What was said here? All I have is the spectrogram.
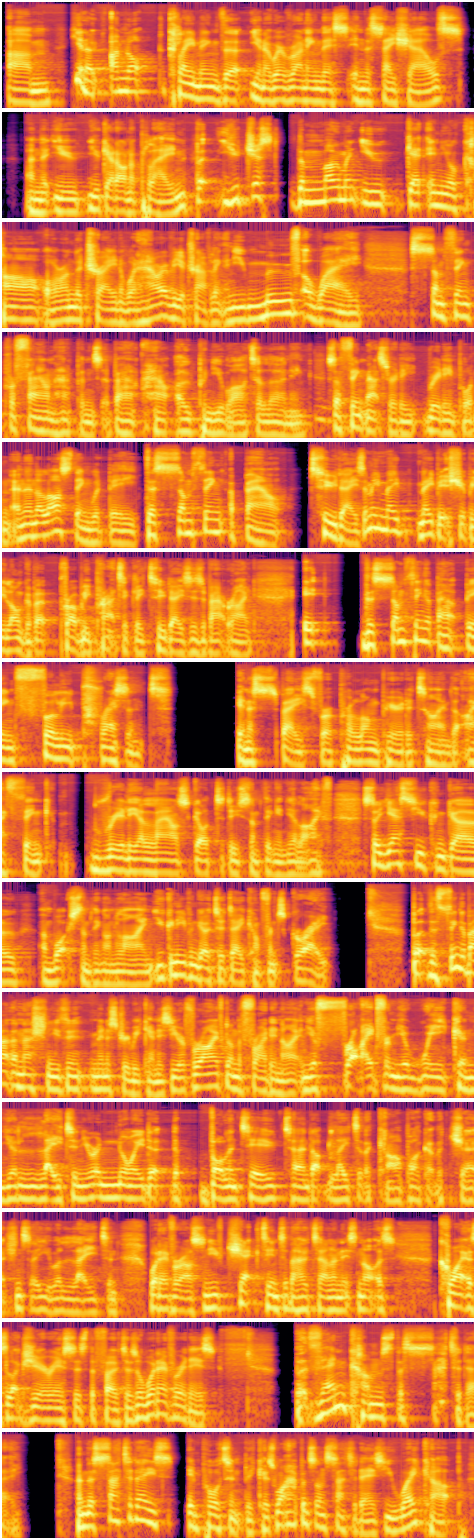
Um, you know, I'm not claiming that, you know, we're running this in the Seychelles and that you you get on a plane. But you just the moment you get in your car or on the train or whatever however you're traveling and you move away something profound happens about how open you are to learning. So i think that's really really important. And then the last thing would be there's something about two days. I mean maybe, maybe it should be longer but probably practically two days is about right. It there's something about being fully present in a space for a prolonged period of time that I think really allows God to do something in your life. So, yes, you can go and watch something online. You can even go to a day conference, great. But the thing about the National Youth Ministry Weekend is you've arrived on the Friday night and you're fried from your week and you're late and you're annoyed at the volunteer who turned up late at the car park at the church and say you were late and whatever else. And you've checked into the hotel and it's not as quite as luxurious as the photos or whatever it is. But then comes the Saturday and the Saturday's important because what happens on Saturdays, you wake up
